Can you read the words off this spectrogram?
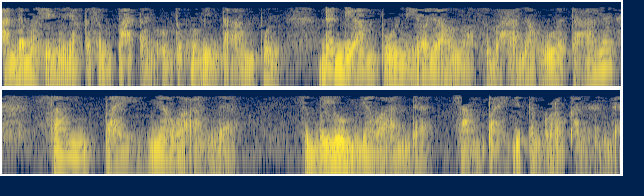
Anda masih punya kesempatan untuk meminta ampun dan diampuni oleh Allah Subhanahu wa taala sampai nyawa Anda. Sebelum nyawa Anda sampai di tenggorokan Anda.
